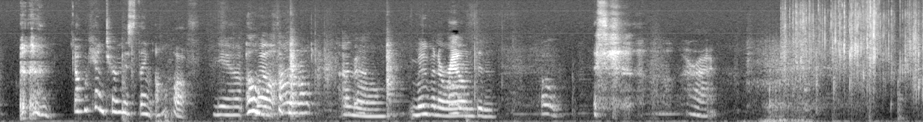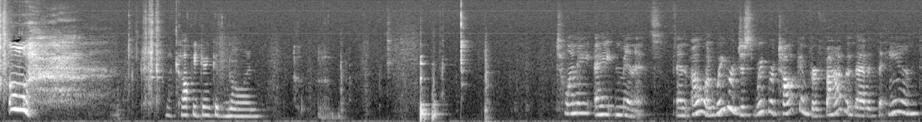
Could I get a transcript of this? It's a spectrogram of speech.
oh, we can't turn this thing off. Yeah. Oh, well, I. I, I know. Moving oh. around and. Oh, all right. Oh. My coffee drink is gone. 28 minutes. And oh, and we were just we were talking for 5 of that at the end.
